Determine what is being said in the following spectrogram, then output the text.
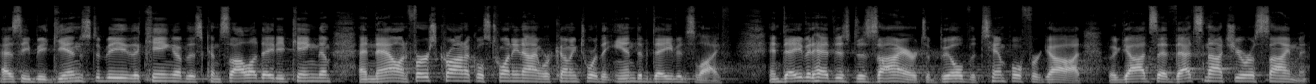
as he begins to be the king of this consolidated kingdom. And now in First Chronicles 29, we're coming toward the end of David's life. And David had this desire to build the temple for God. But God said, That's not your assignment.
